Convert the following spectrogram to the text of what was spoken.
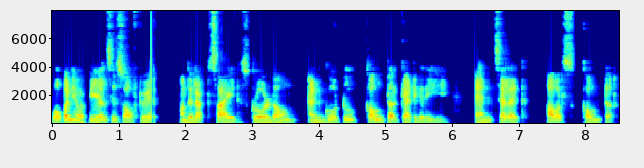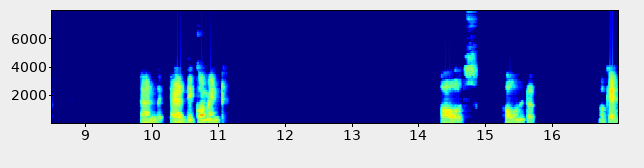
open your PLC software. On the left side, scroll down and go to counter category and select hours counter and add the comment hours counter. Okay,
